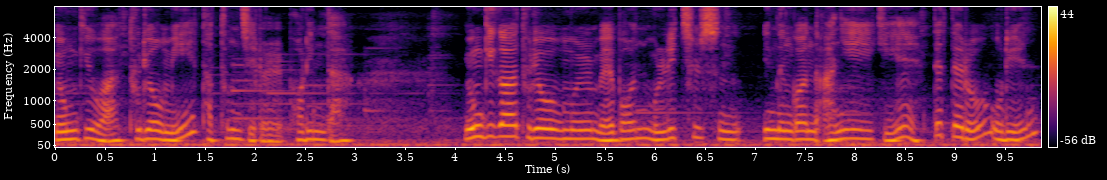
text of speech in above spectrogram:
용기와 두려움이 다툼질을 벌인다. 용기가 두려움을 매번 물리칠 수 있는 건 아니기에 때때로 우린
